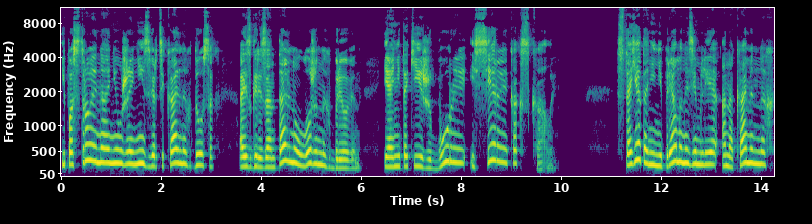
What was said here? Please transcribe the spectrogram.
и построены они уже не из вертикальных досок, а из горизонтально уложенных бревен, и они такие же бурые и серые, как скалы. Стоят они не прямо на земле, а на каменных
